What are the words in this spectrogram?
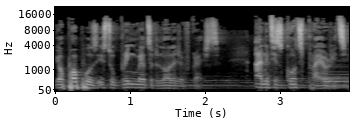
Your purpose is to bring men to the knowledge of Christ, and it is God's priority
